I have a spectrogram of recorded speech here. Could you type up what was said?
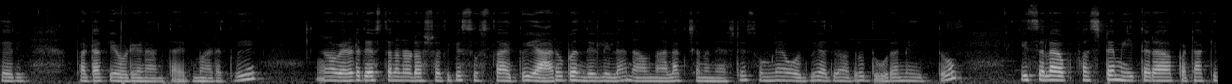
ಸೇರಿ ಪಟಾಕಿ ಹೊಡೆಯೋಣ ಅಂತ ಇದು ಮಾಡಿದ್ವಿ. ಎರಡು ದೇವಸ್ಥಾನ ನೋಡೋ ಅಷ್ಟೊತ್ತಿಗೆ ಸುಸ್ತಾಯಿತು. ಯಾರೂ ಬಂದಿರಲಿಲ್ಲ. ನಾವು ನಾಲ್ಕು ಜನನೇ ಅಷ್ಟೇ. ಸುಮ್ಮನೆ ಹೋದ್ವಿ. ಅದು ಆದರೂ ದೂರನೇ ಇತ್ತು. ಈ ಸಲ ಫಸ್ಟ್ ಟೈಮ್ ಈ ಥರ ಪಟಾಕಿ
